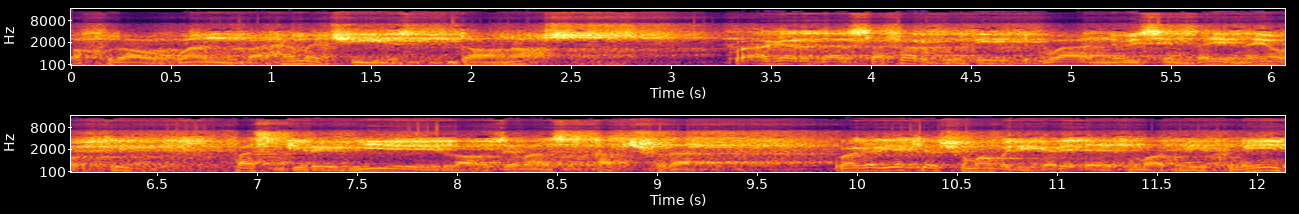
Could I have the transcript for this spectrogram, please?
و خداوند به همه چیز داناست. و اگر در سفر بودید و نویسنده نیافتید پس گریوی لازم است قطع شده. و اگر یکی از شما به دیگری اعتماد می کنید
